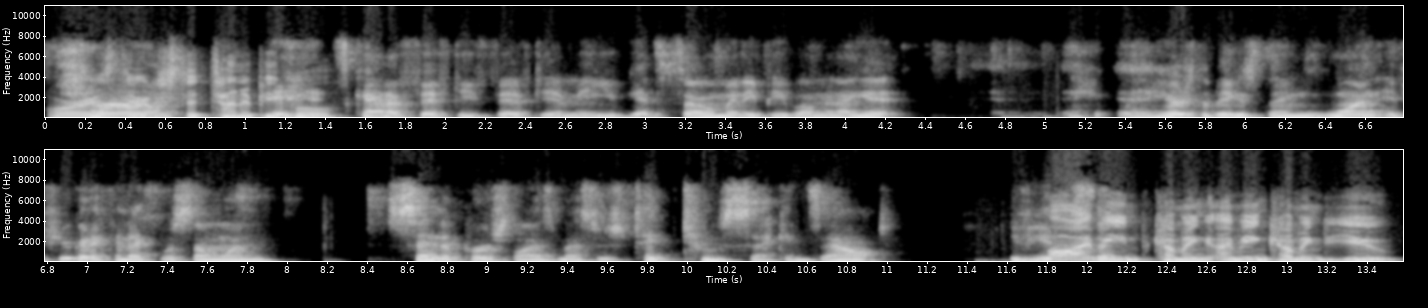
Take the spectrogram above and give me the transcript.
Or is there just a ton of people? it's kind of 50-50 i mean you get so many people. I mean i get here's the biggest thing. One if you're going to connect with someone send a personalized message. Take two seconds out. If you oh, I mean coming. I mean coming to you.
